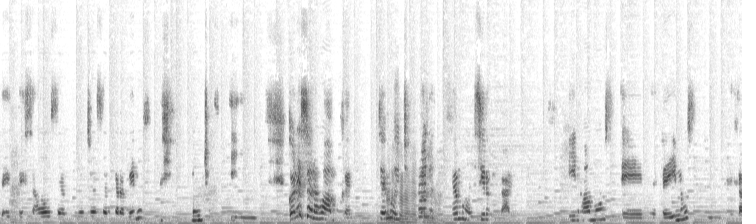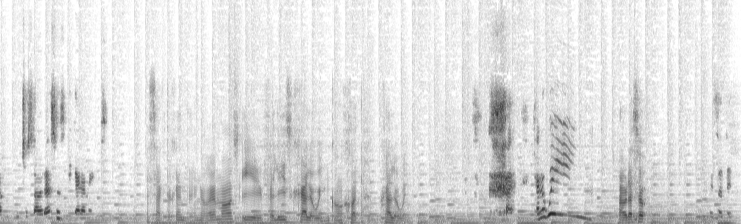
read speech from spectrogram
Este sábado se aprovecha de hacer caramelos. Muchos. Y con eso nos vamos, gente. Ya hemos dicho todo lo que queremos decir acá. Y nos vamos, eh, nos despedimos y dejamos muchos abrazos y caramelos. Exacto, gente. Nos vemos y feliz Halloween con J. Halloween. Halloween. Abrazo. Besote.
